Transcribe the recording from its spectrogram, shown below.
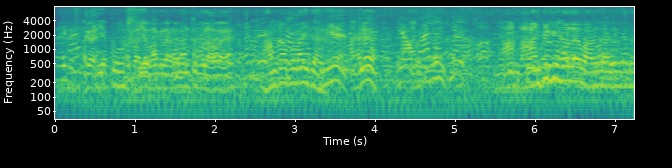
बलवा के लगा उनको बुलावा है हमका बोलाई सुनिए हेलो। आंटी क्यों बोले? भाग जाने बोले।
